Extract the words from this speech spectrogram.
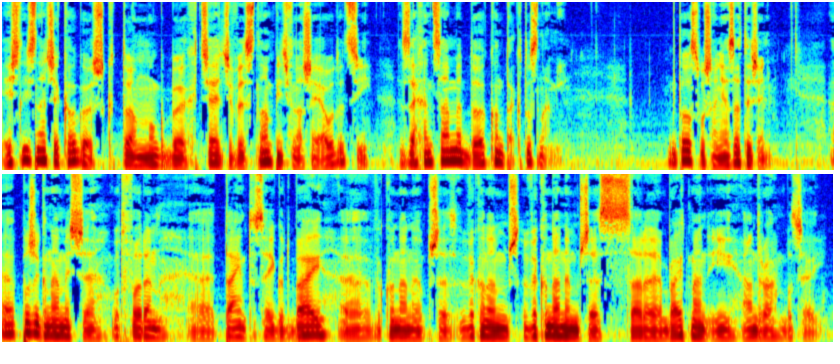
Jeśli znacie kogoś, kto mógłby chcieć wystąpić w naszej audycji, zachęcamy do kontaktu z nami. Do usłyszenia za tydzień. E, Pożegnamy się utworem e, Time to Say Goodbye, e, wykonany przez, wykonanym, wykonanym przez Sarah Brightman i Andra Bocelli.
